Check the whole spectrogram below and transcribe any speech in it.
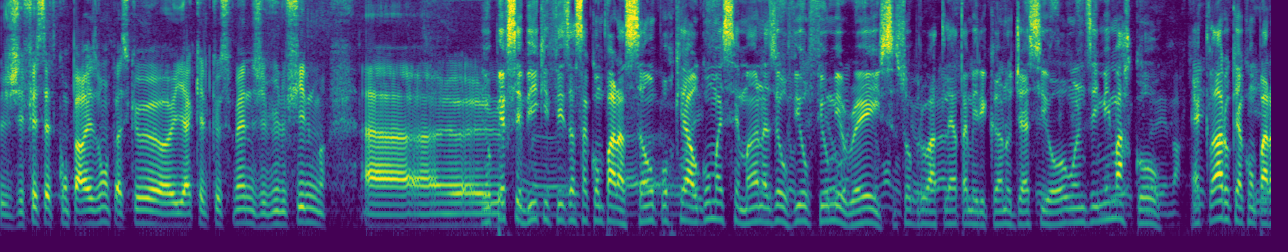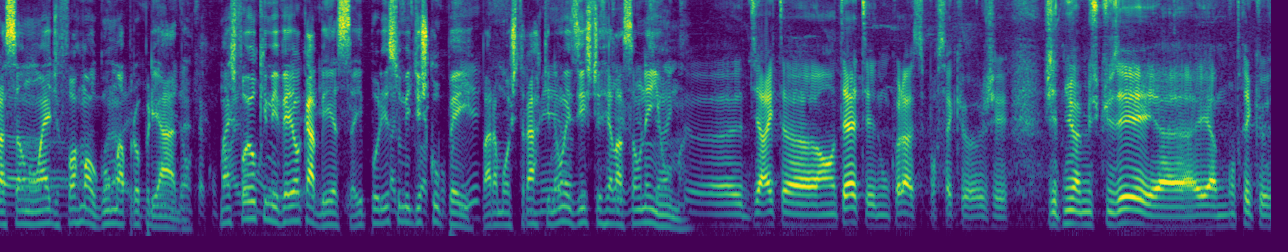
J'ai fait cette comparaison parce que uh, il y a quelques semaines j'ai vu le film. Uh, eu percebi que fiz essa comparação porque há algumas semanas eu vi o filme Race sobre o atleta americano Jesse Owens e me marcou. É claro que a comparação não é de forma alguma apropriada, mas foi o que me veio à cabeça e por isso me desculpei para mostrar que não existe relação nenhuma. Direct en tête et donc voilà c'est pour ça que j'ai tenu à m'excuser et, et, à montrer que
